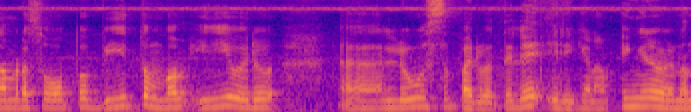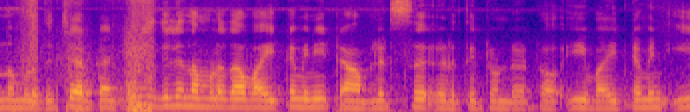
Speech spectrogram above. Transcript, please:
നമ്മുടെ സോപ്പ് ബീത്തുമ്പം ഈ ഒരു ലൂസ് പരുവത്തിൽ ഇരിക്കണം. ഇങ്ങനെ വേണം നമ്മളിത് ചേർക്കാൻ. ഇനി ഇതിൽ നമ്മളിത് വൈറ്റമിൻ ഇ ടാബ്ലറ്റ്സ് എടുത്തിട്ടുണ്ട് കേട്ടോ. ഈ വൈറ്റമിൻ ഇ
